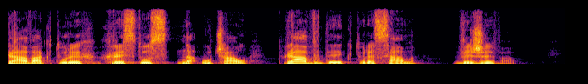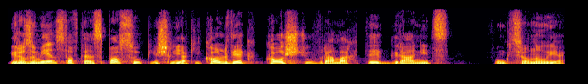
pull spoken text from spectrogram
prawa, których Chrystus nauczał, prawdy, które sam wyżywał. I rozumiejąc to w ten sposób, jeśli jakikolwiek kościół w ramach tych granic funkcjonuje,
